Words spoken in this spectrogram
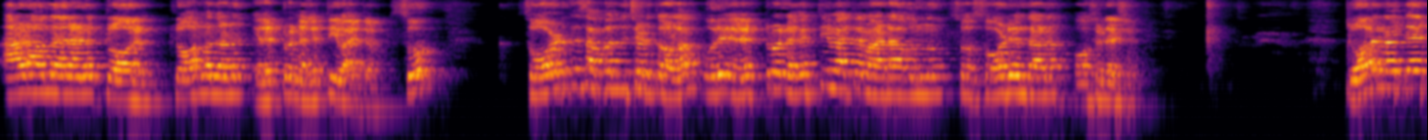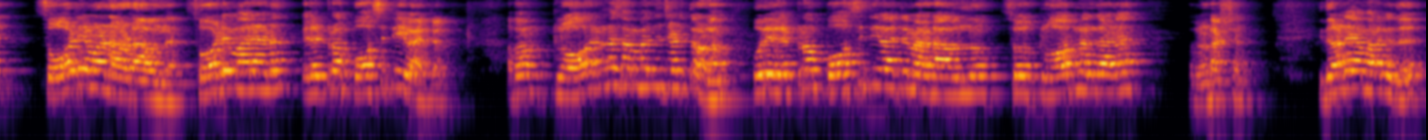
ആഡ് ആവുന്ന ആരാണ് ക്ലോറിൻ ക്ലോറിൻ എന്താണ് ഇലക്ട്രോ നെഗറ്റീവ് ആറ്റം സോ സോഡിയത്തെ സംബന്ധിച്ചിടത്തോളം ഒരു ഇലക്ട്രോ നെഗറ്റീവ് ആറ്റം ആഡ് ആകുന്നു സോ സോഡിയം എന്താണ് ഓക്സിഡേഷൻ ക്ലോറിനൊക്കെ സോഡിയമാണ് ആഡ് ആവുന്നത്. സോഡിയം ആരാണ്? ഇലക്ട്രോ പോസിറ്റീവ് ആറ്റം അപ്പം ക്ലോറിനെ സംബന്ധിച്ചിടത്തോളം ഒരു ഇലക്ട്രോ പോസിറ്റീവ് ആറ്റം ആഡ് ആവുന്നു. സോ ക്ലോറിൻ എന്താണ്? റിഡക്ഷൻ ഇതാണ് ഞാൻ പറഞ്ഞത്.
